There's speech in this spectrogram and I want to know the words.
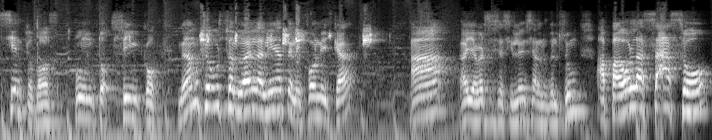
102.5. Me da mucho gusto saludar en la línea telefónica a, ay, a ver si se silencian los del Zoom, a Paola Sazo.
